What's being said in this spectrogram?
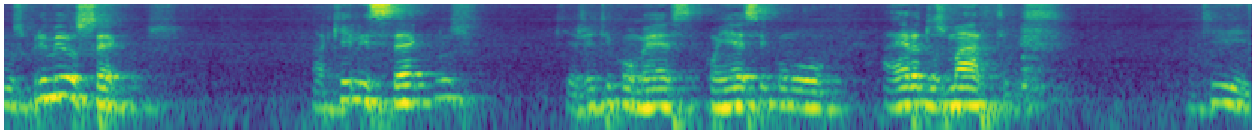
Os primeiros séculos aqueles séculos que a gente comece, conhece como a Era dos Mártires, que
